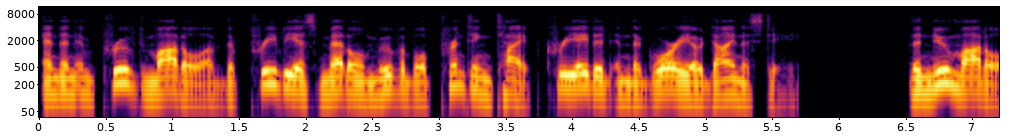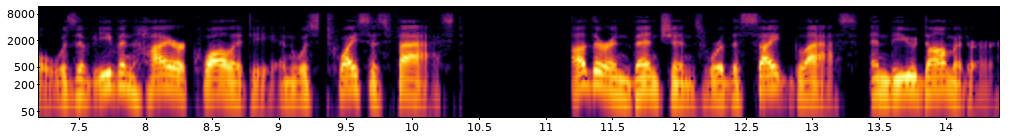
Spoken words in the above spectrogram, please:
and an improved model of the previous metal movable printing type created in the Goryeo dynasty. The new model was of even higher quality and was twice as fast. Other inventions were the sight glass, and the odometer.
